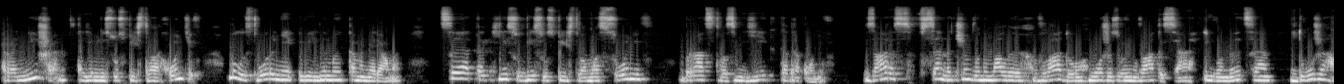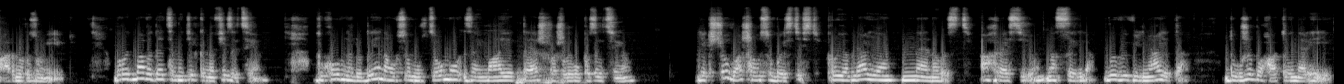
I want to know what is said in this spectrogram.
Раніше таємні суспільства архонтів були створені вільними каменярями. Це такі собі суспільства масонів, братства змії та драконів. Зараз все, над чим вони мали владу, може зруйнуватися, і вони це дуже гарно розуміють. Боротьба ведеться не тільки на фізиці. Духовна людина у всьому в цьому займає теж важливу позицію. Якщо ваша особистість проявляє ненависть, агресію, насилля, ви вивільняєте дуже багато енергії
